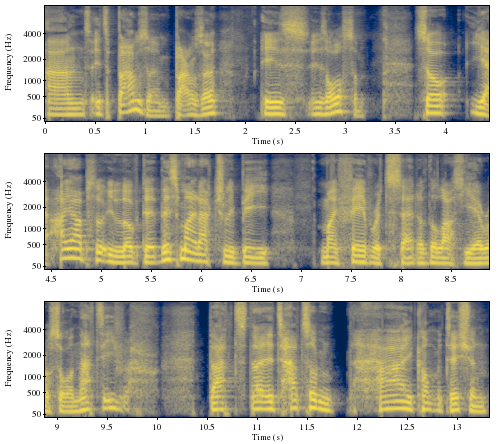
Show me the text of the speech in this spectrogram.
and it's Bowser. And Bowser is is awesome. So yeah, I absolutely loved it. This might actually be my favorite set of the last year or so, and that's even that's that it's had some high competition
